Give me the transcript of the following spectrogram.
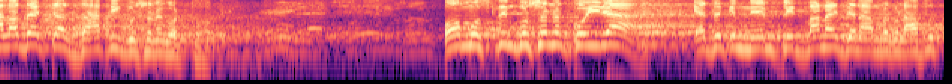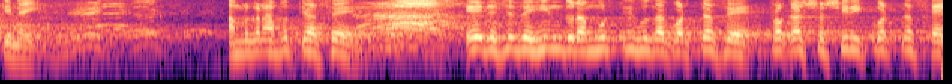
আলাদা একটা জাতি ঘোষণা করতে হবে। অমুসলিম ঘোষণা কইরা এদেরকে নেম প্লেট বানাই দেন, আমরা কোনো আপত্তি নাই। আমরা কোনো আপত্তি আছে? এই দেশে যে হিন্দুরা মূর্তি পূজা করতেছে, প্রকাশ্য শিরিক করতেছে,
